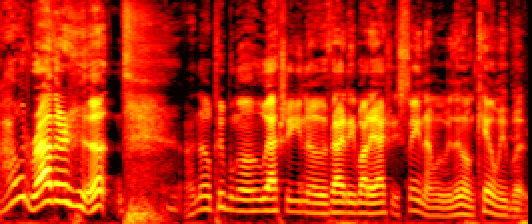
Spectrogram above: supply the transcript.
I would rather. Uh, I know people going who actually, you know, if anybody actually seen that movie, they're gonna kill me. But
